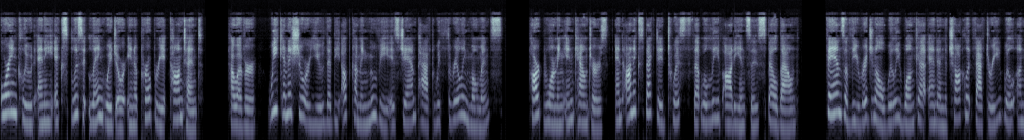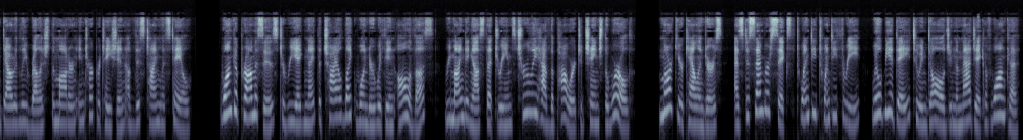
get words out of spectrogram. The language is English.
or include any explicit language or inappropriate content. However, we can assure you that the upcoming movie is jam-packed with thrilling moments, heartwarming encounters, and unexpected twists that will leave audiences spellbound. Fans of the original Willy Wonka and and the Chocolate Factory will undoubtedly relish the modern interpretation of this timeless tale. Wonka promises to reignite the childlike wonder within all of us, reminding us that dreams truly have the power to change the world. Mark your calendars, as December 6, 2023, will be a day to indulge in the magic of Wonka.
